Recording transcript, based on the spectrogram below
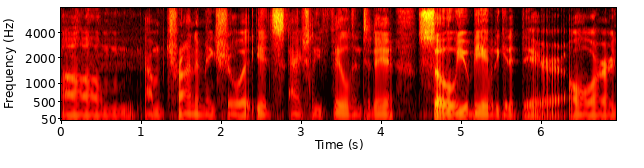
Um, I'm trying to make sure it's actually filled into there, so you'll be able to get it there. Or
